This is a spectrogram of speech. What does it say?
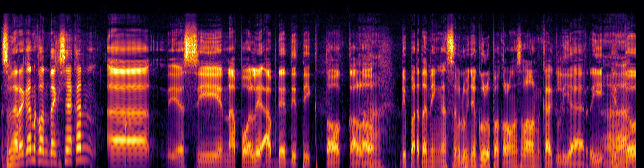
Sebenarnya kan konteksnya kan eh, ya si Napoli update di TikTok kalau Ah. di pertandingan sebelumnya gue lupa kalau nggak salah lawan Cagliari itu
